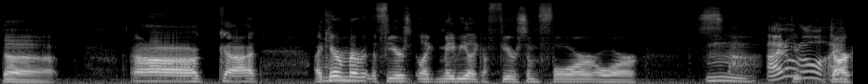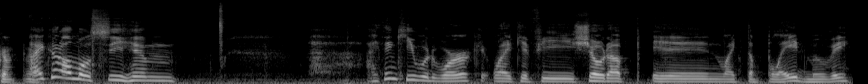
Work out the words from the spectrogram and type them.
The, oh god, I can't Hmm. remember the fierce like maybe like a fearsome four or. Mm, I don't know. Dark I, of- I could almost see him. I think he would work like if he showed up in like the Blade movie.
